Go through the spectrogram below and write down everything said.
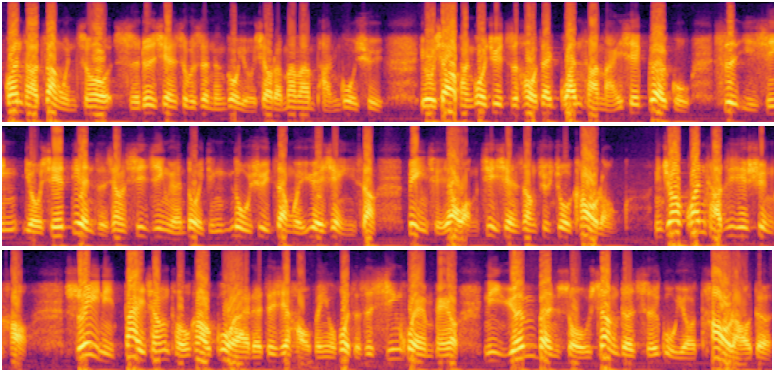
观察站稳之后，十日线是不是能够有效的慢慢盘过去，有效盘过去之后，再观察哪一些个股是已经有些电子像细晶圆都已经陆续站回月线以上，并且要往季线上去做靠拢，你就要观察这些讯号。所以你带枪投靠过来的这些好朋友，或者是新会员朋友，你原本手上的持股有套牢的，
